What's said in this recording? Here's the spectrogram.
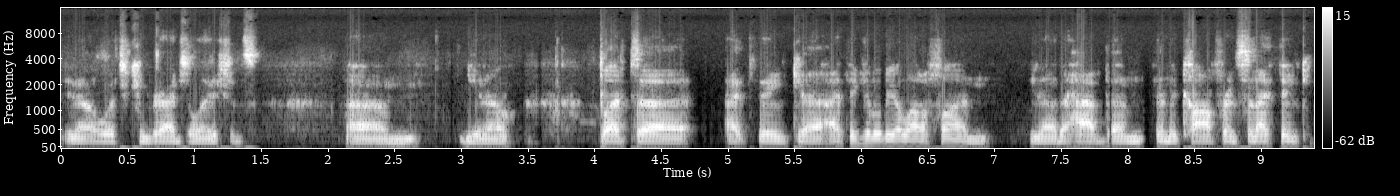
You know, which congratulations. Um, you know, but uh, I think uh, I think it'll be a lot of fun, you know, to have them in the conference. And I think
